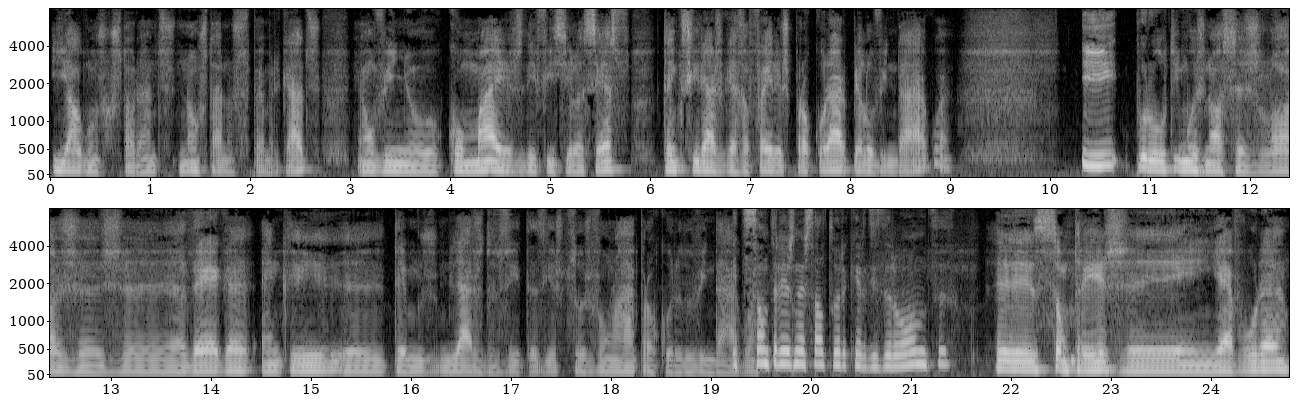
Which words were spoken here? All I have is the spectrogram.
e alguns restaurantes, não está nos supermercados. É um vinho com mais difícil acesso, tem que se ir às garrafeiras procurar pelo vinho da água. E, por último, as nossas lojas uh, adega, em que uh, temos milhares de visitas e as pessoas vão lá à procura do vinho da água. E são três nesta altura, quer dizer onde? Uh, são três em Évora,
